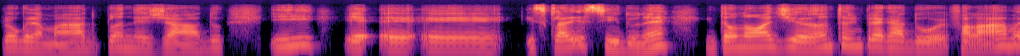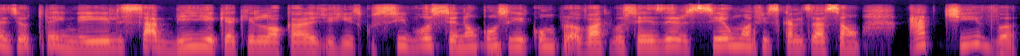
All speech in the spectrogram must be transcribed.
programado, planejado e, eh eh eh, esclarecido, né. Então não adianta o empregador falar: "Ah, mas eu treinei, ele sabia que aquele local era de risco". Se você não conseguir comprovar que você exerceu uma fiscalização ativa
